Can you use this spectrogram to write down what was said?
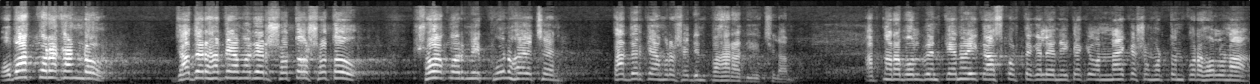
অবাক করা কাণ্ড, যাদের হাতে আমাদের শত শত সহকর্মী খুন হয়েছেন তাদেরকে আমরা সেদিন পাহারা দিয়েছিলাম। আপনারা বলবেন, কেন এই কাজ করতে গেলেন? এটাকে অন্যায়কে সমর্থন করা হলো না।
